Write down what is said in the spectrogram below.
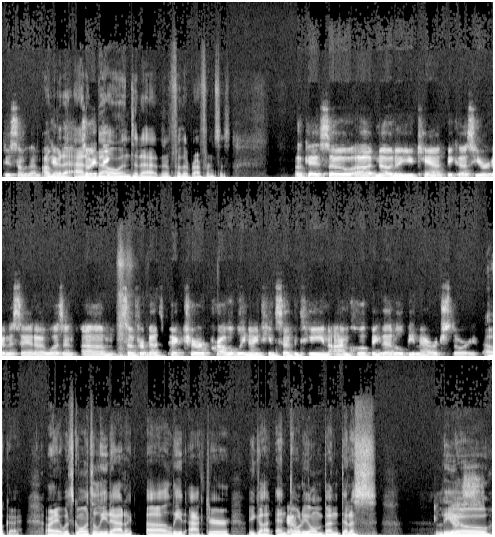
do some of them. I'm gonna add So a I think- bell into that for the references. Okay, so uh, no, no, you can't because you were going to say it. I wasn't. Um, so for Best Picture, probably 1917. I'm hoping that it'll be Marriage Story. Okay. All right. Let's go into lead ad, uh, lead actor. We got Antonio Banderas, Leo,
